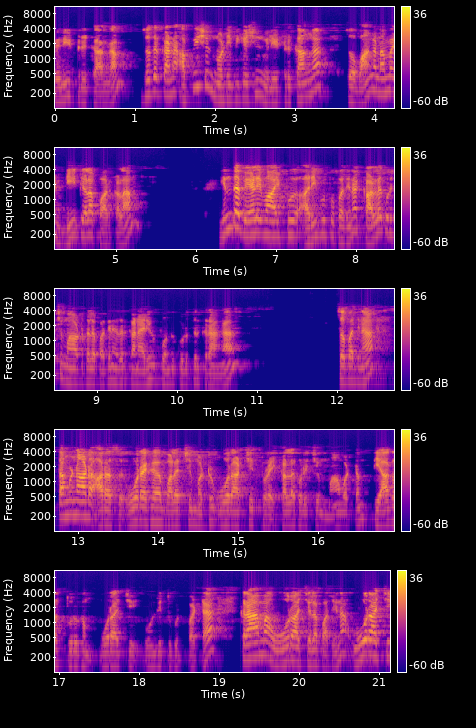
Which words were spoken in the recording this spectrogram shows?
வெளியிட்டிருக்காங்க. ஸோ இதற்கான அஃபிஷியல் நோட்டிஃபிகேஷன் வெளியிட்டிருக்காங்க. ஸோ வாங்க நம்ம டீட்டெயிலாக பார்க்கலாம். இந்த வேலைவாய்ப்பு அறிவிப்பு பார்த்தீங்கன்னா கள்ளக்குறிச்சி மாவட்டத்தில் பார்த்தீங்கன்னா இதற்கான அறிவிப்பு வந்து கொடுத்துருக்குறாங்க. ஸோ பார்த்தீங்கன்னா தமிழ்நாடு அரசு ஊரக வளர்ச்சி மற்றும் ஊராட்சி துறை கள்ளக்குறிச்சி மாவட்டம் தியாகத்துருகம் ஊராட்சி ஒன்றியத்துக்குட்பட்ட கிராம ஊராட்சியில் பார்த்தீங்கன்னா ஊராட்சி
